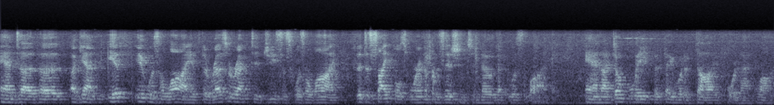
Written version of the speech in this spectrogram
And uh, the, again, if it was a lie, if the resurrected Jesus was a lie, the disciples were in a position to know that it was a lie. And I don't believe that they would have died for that lie.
